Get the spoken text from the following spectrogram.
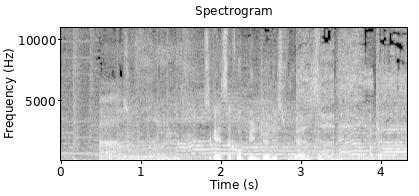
So guys, I hope you enjoyed this video and see you the next video. Bye bye.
